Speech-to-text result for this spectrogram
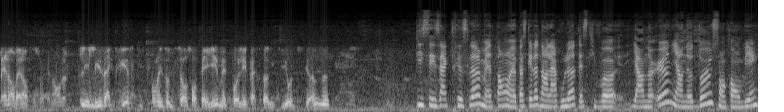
Ben non, ben non, c'est sûr que non, là. Les, les, actrices qui font les auditions sont payées, mais pas les personnes qui auditionnent, là. Puis ces actrices-là, mettons, euh, parce que là, dans la roulotte, est-ce qu'il va. Il y en a une, il y en a deux, sont combien?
